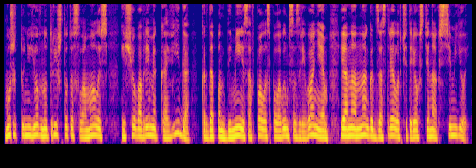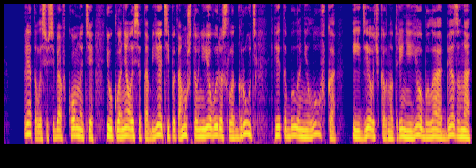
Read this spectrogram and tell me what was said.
Может, у нее внутри что-то сломалось еще во время ковида, когда пандемия совпала с половым созреванием, и она на год застряла в четырех стенах с семьей пряталась у себя в комнате и уклонялась от объятий, потому что у нее выросла грудь, и это было неловко, и девочка внутри нее была обязана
